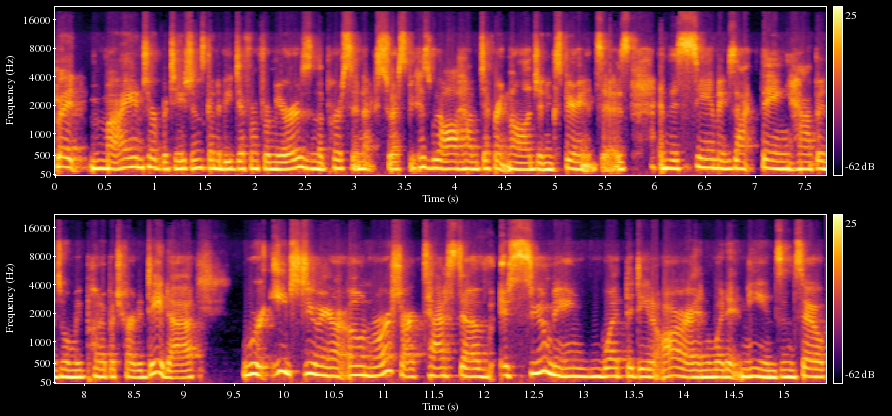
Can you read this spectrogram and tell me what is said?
But my interpretation is going to be different from yours and the person next to us because we all have different knowledge and experiences. And the same exact thing happens when we put up a chart of data. We're each doing our own Rorschach test of assuming what the data are and what it means. And so,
